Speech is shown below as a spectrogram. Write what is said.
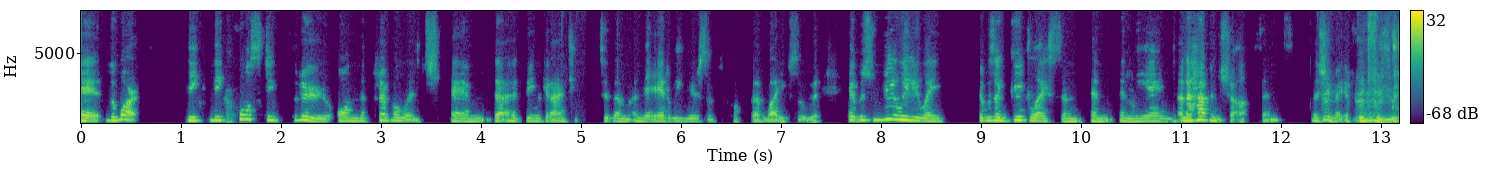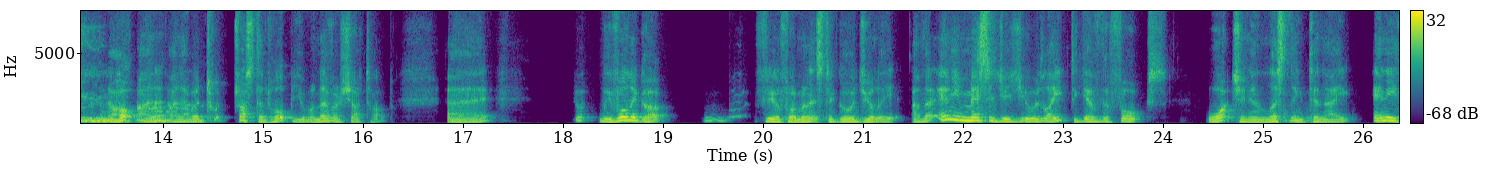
uh, the work. They, they coasted through on the privilege um, that had been granted to them in the early years of, of their life. So it was really, really, it was a good lesson in, in the end. And I haven't shut up since, as good, you might have Good for you. And I, hope, and I would t- trust and hope you will never shut up. Uh, we've only got three or four minutes to go, Julie. Are there any messages you would like to give the folks watching and listening tonight? Any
